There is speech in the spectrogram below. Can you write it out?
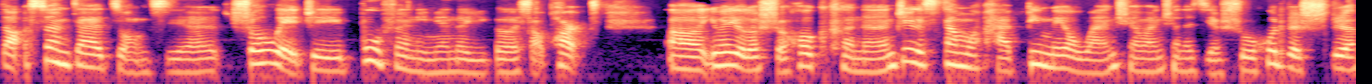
到算在总结收尾这一部分里面的一个小 part。呃，因为有的时候可能这个项目还并没有完全完全的结束，或者是，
